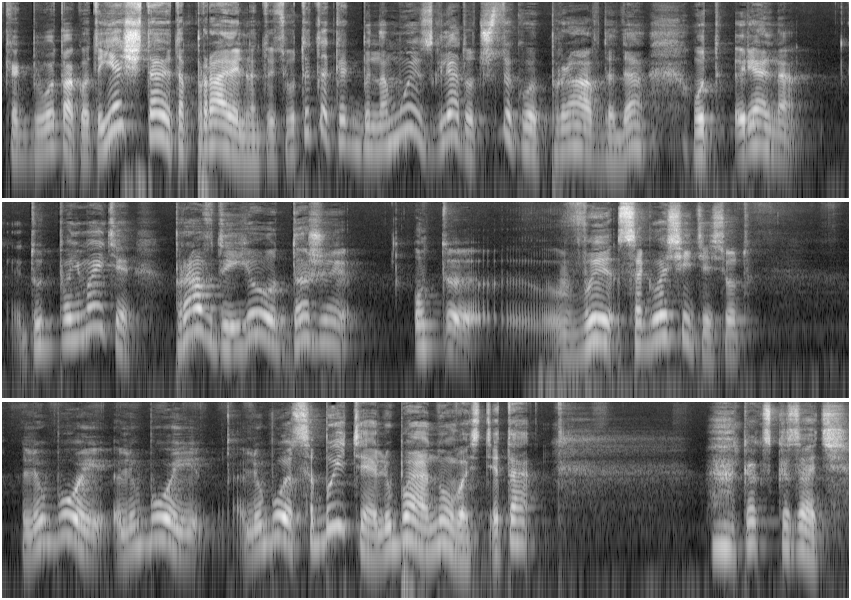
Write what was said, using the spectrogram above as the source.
Как бы вот так вот. И я считаю это правильно. То есть вот это как бы, на мой взгляд, вот что такое правда, да? Вот реально, тут понимаете, правда ее даже, вот э, вы согласитесь, вот любой, любой, любое событие, любая новость, это как сказать,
